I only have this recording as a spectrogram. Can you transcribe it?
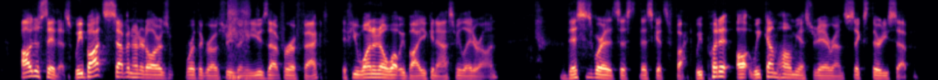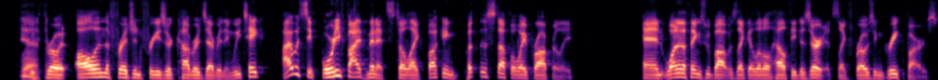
i'll just say this we bought $700 worth of groceries i'm going to use that for effect if you want to know what we bought you can ask me later on this is where it's just this gets fucked we put it all we come home yesterday around 637 Yeah. We throw it all in the fridge and freezer, cupboards, everything. We take, I would say, 45 minutes to like fucking put this stuff away properly. And one of the things we bought was like a little healthy dessert. It's like frozen Greek bars,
